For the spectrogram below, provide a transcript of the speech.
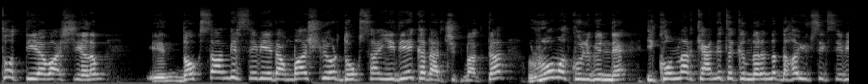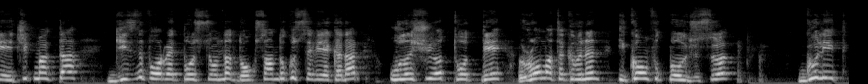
Totti ile başlayalım. Ee, 91 seviyeden başlıyor 97'ye kadar çıkmakta. Roma kulübünde ikonlar kendi takımlarında daha yüksek seviyeye çıkmakta. Gizli forvet pozisyonunda 99 seviyeye kadar ulaşıyor Totti. Roma takımının ikon futbolcusu. Gullit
